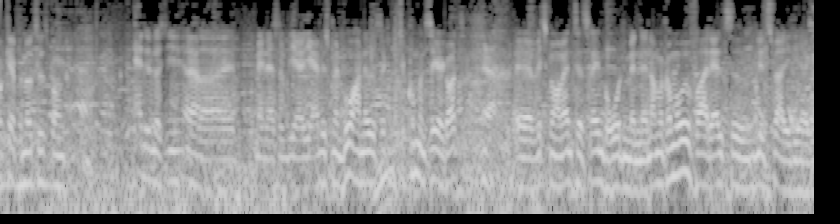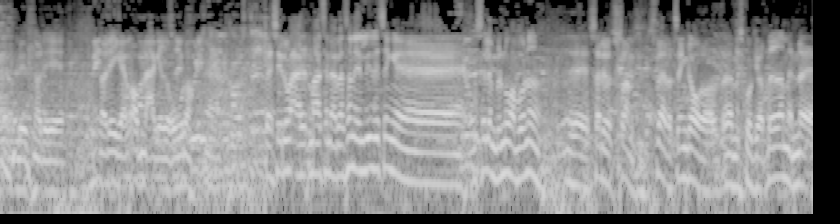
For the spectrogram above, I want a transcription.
forkert på noget tidspunkt. Ja, det vil jeg sige. Altså, øh, men altså, ja, ja, hvis man bor hernede, så, så kunne man sikkert godt, Ja. øh, hvis man var vant til at træne på ruten. Men øh, når man kommer ud fra, er det altid lidt svært i de her løb, når det, når det ikke er opmærkede ruter. Ja. Hvad siger du, Martin? Er der sådan en lille ting, øh, selvom du nu har vundet, øh, så er det jo sådan svært at tænke over, hvad man skulle have gjort bedre, men øh,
